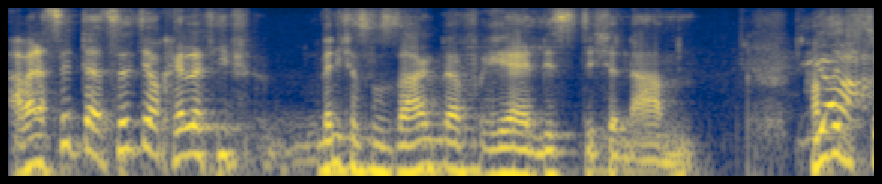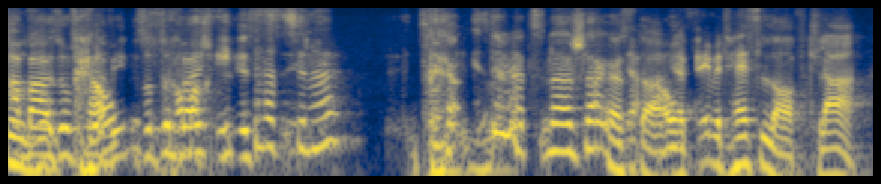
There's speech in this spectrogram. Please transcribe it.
Aber das sind, das sind ja auch relativ, wenn ich das so sagen darf, realistische Namen. Haben Ja, Sie nicht so, aber so, Sophia Venus so zum Beispiel ist- international? Tra internationaler Schlagerstar. Ja, Ja. David Hasselhoff, klar.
